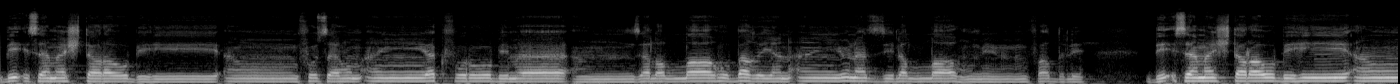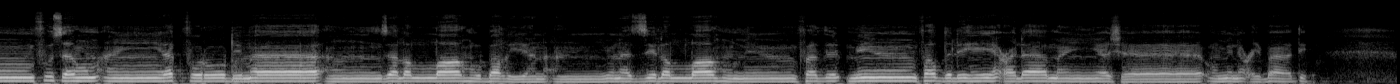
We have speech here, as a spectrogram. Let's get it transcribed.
بئس ما اشتروا به أنفسهم أن يكفروا بما أنزل الله بغيا أن ينزل الله من فضله. بئس ما اشتروا به أنفسهم أن يكفروا بما أنزل الله بغيا أن ينزل الله من, فضل من فضله على من يشاء من عباده.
